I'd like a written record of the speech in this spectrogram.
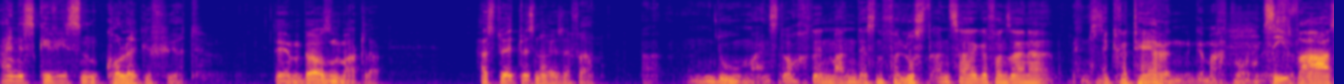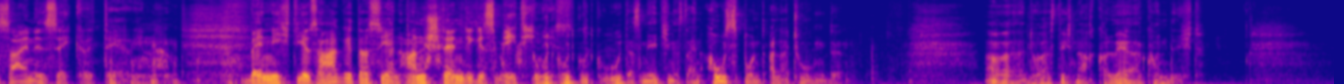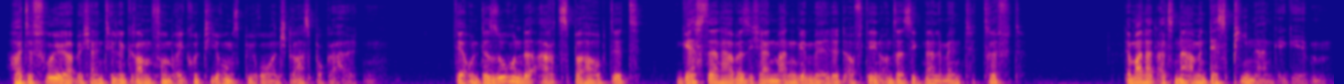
eines gewissen Koller geführt. Dem Börsenmakler. Hast du etwas Neues erfahren? Du meinst doch den Mann, dessen Verlustanzeige von seiner Sekretärin gemacht worden ist. Sie war seine Sekretärin. Wenn ich dir sage, dass sie ein anständiges Mädchen Gut, ist. gut, gut, gut. Das Mädchen ist ein Ausbund aller Tugenden. Aber du hast dich nach Colère erkundigt. Heute früh habe ich ein Telegramm vom Rekrutierungsbüro in Straßburg erhalten. Der untersuchende Arzt behauptet, gestern habe sich ein Mann gemeldet, auf den unser Signalement trifft. Der Mann hat als Namen Despin angegeben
